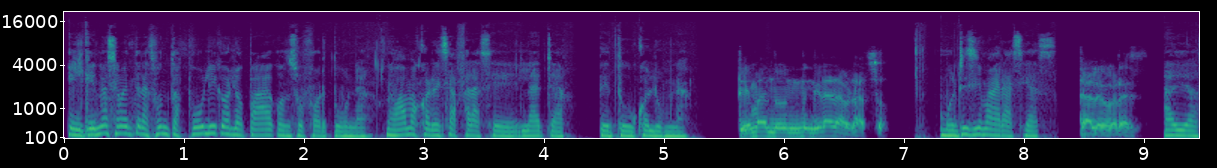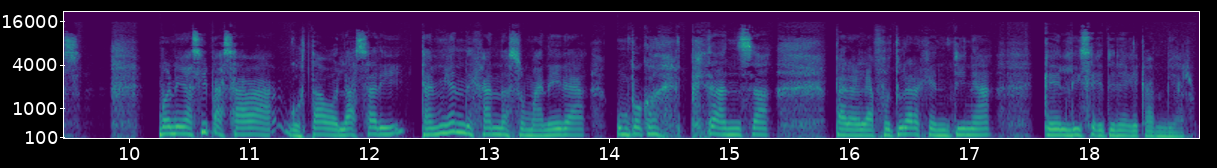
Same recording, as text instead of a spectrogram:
El que no se mete en asuntos públicos lo paga con su fortuna. Nos vamos con esa frase, Lacha, de tu columna. Te mando un gran abrazo. Muchísimas gracias. Hasta gracias. Adiós. Bueno, y así pasaba Gustavo Lázari, también dejando a su manera un poco de esperanza para la futura Argentina que él dice que tiene que cambiar.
